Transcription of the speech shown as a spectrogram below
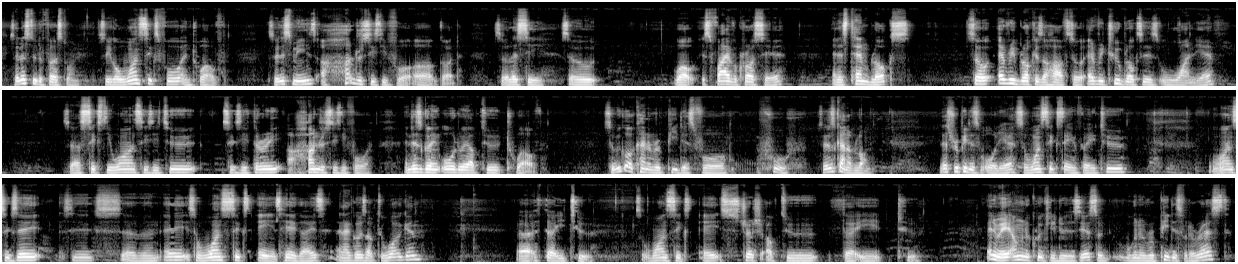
So let's do the first one. So you got 164 and 12. So this means 164. Oh god. So let's see. So well, it's 5 across here and it's 10 blocks. So every block is a half. So every two blocks is 1, yeah? So that's 61, 62, 63, 164. And this is going all the way up to 12. So we've got to kind of repeat this for, whew, so this is kind of long. Let's repeat this for all, yeah? So 168 and 32, 168, 6, 7, 8. So 168 is here, guys. And that goes up to what again? Uh, 32. So 168 stretch up to 32. Anyway, I'm going to quickly do this here. So we're going to repeat this for the rest.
